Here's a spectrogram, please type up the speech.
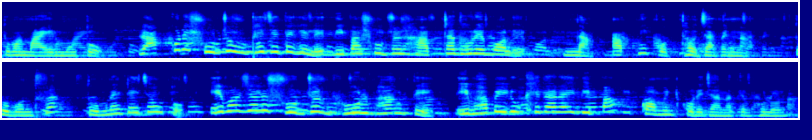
তোমার মায়ের মতো। রাগ করে সূর্য উঠে যেতে গেলে দীপা সূর্যের হাতটা ধরে বলে, না, আপনি কোথাও যাবেন না। তো বন্ধুরা, তোমরা এটাই চাও তো? এবার যেন সূর্যের ভুল ভাঙতে এভাবেই রুখে দাঁড়াই দীপা। কমেন্ট করে জানাতে ভুলো না।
